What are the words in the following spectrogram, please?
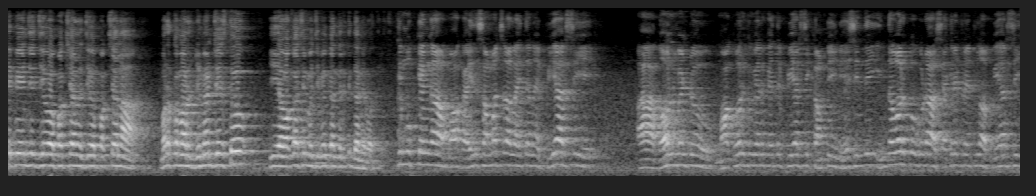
APNG GO పక్షాన జీవో పక్షాన మరొక మరొక డిమాండ్ చేస్తూ ఈ అవకాశం ఇచ్చి మీకు అందరికీ ధన్యవాదాలు. అతి ముఖ్యంగా మాకు ఐదు సంవత్సరాలు అయితేనే పిఆర్సీ ఆ గవర్నమెంట్ మా కోరిక మేరకు అయితే పిఆర్సీ కమిటీని వేసింది. ఇంతవరకు కూడా సెక్రటరియట్లో పిఆర్సీ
